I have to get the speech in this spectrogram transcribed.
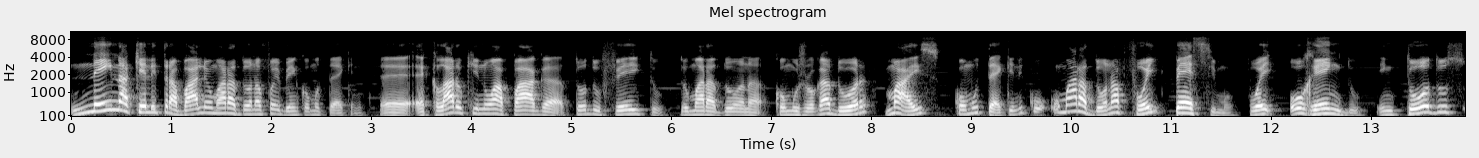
nem naquele trabalho o Maradona foi bem como técnico. É, é claro que não apaga todo o feito do Maradona como jogador, mas como técnico, o Maradona foi péssimo, foi horrendo em todos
